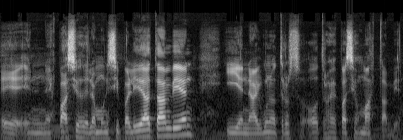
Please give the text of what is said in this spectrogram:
eh, en espacios de la municipalidad también y en algunos otros, otros espacios más también.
